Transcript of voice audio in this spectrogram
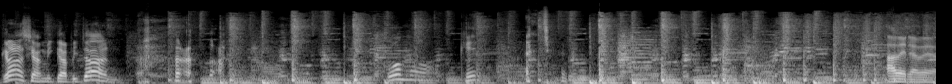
Gracias, mi capitán. ¿Cómo? ¿Qué? A ver, a ver.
